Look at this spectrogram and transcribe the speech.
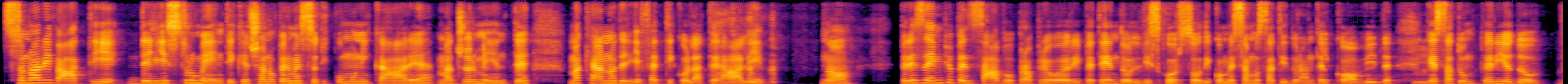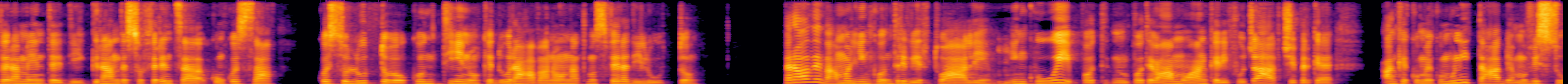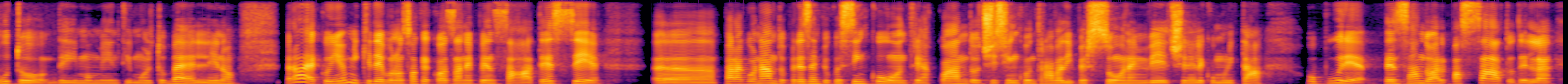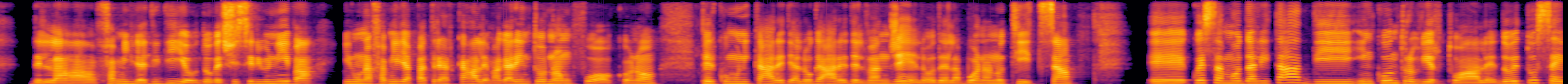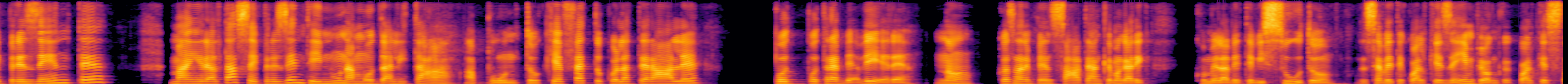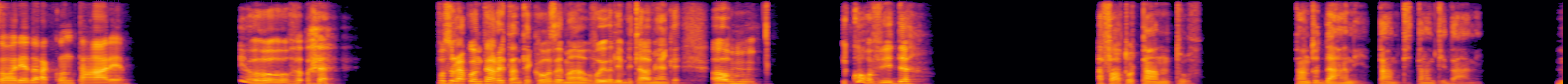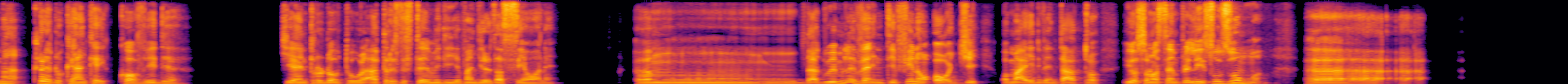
sono arrivati degli strumenti che ci hanno permesso di comunicare maggiormente, ma che hanno degli effetti collaterali, no? Per esempio, pensavo, proprio ripetendo il discorso di come siamo stati durante il Covid, che è stato un periodo veramente di grande sofferenza con questa, questo lutto continuo che durava, no? Un'atmosfera di lutto. Però avevamo gli incontri virtuali Mm. in cui pot- potevamo anche rifugiarci perché anche come comunità abbiamo vissuto dei momenti molto belli, no? Però ecco, io mi chiedevo, non so che cosa ne pensate, se eh, paragonando per esempio questi incontri a quando ci si incontrava di persona invece nelle comunità, oppure pensando al passato della, della famiglia di Dio, dove ci si riuniva in una famiglia patriarcale, magari intorno a un fuoco, no? Per comunicare, dialogare del Vangelo, della buona notizia. E questa modalità di incontro virtuale, dove tu sei presente ma in realtà sei presente in una modalità, appunto, che effetto collaterale po- potrebbe avere, no? Cosa ne pensate? Anche magari come l'avete vissuto, se avete qualche esempio, anche qualche storia da raccontare. Io posso raccontare tante cose, ma voglio limitarmi anche. Um, il Covid ha fatto tanto, tanto danni, tanti, tanti danni. Ma credo che anche il Covid ci ha introdotto altri sistemi di evangelizzazione. Um, da 2020 fino ad oggi, ormai è diventato, io sono sempre lì su Zoom, eh,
